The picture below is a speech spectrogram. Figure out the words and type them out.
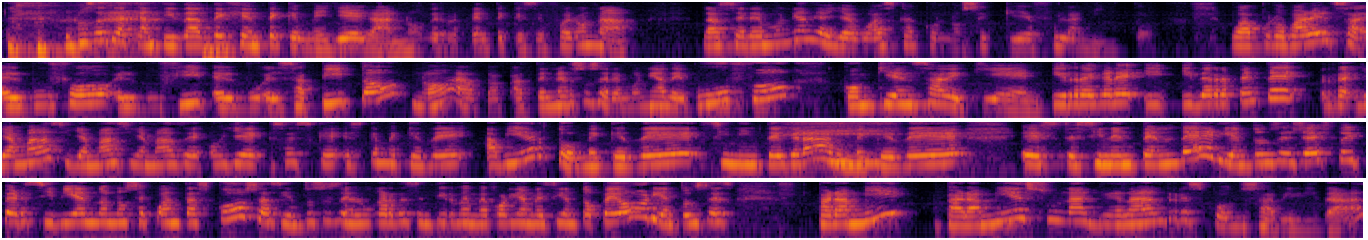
no sé la cantidad de gente que me llega, ¿no? De repente que se fueron a la ceremonia de ayahuasca con no sé qué fulanito, o a probar el, el bufo, el bufit, el, el sapito, ¿no? A, tener su ceremonia de bufo con quién sabe quién. Y, regre y, y de repente llamadas y llamadas y llamadas de, oye, ¿sabes qué? Es que me quedé abierto, me quedé sin integrar, me quedé este, sin entender y entonces ya estoy percibiendo no sé cuántas cosas y entonces en lugar de sentirme mejor ya me siento peor y entonces para mí, para mí es una gran responsabilidad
